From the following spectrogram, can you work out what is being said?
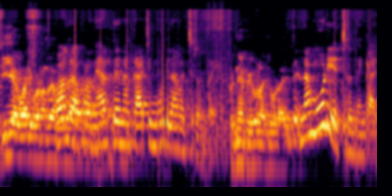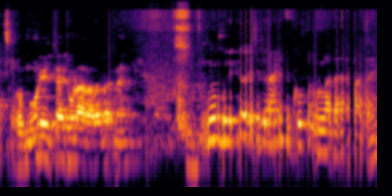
தீய மாதிரி கொண்டு அப்புறம் நேரத்தை நான் காய்ச்சி மூடி தான் வச்சுருந்தேன் பின்ன இப்படி இவ்வளோ இது நான் மூடி வச்சுருந்தேன் காய்ச்சி மூடி வச்சா சூடாகிறா அதான் மூணு விட்டு வச்சுட்டு தான் கூட்டம் உள்ளதை பார்த்தேன்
